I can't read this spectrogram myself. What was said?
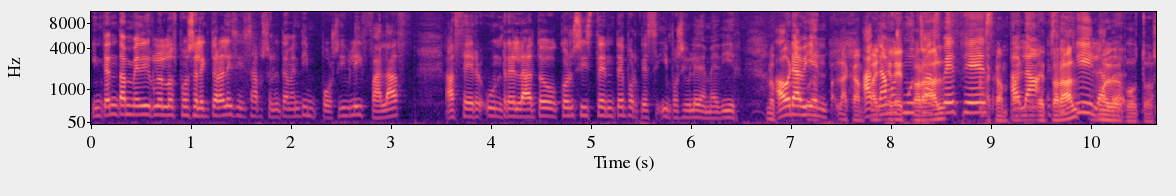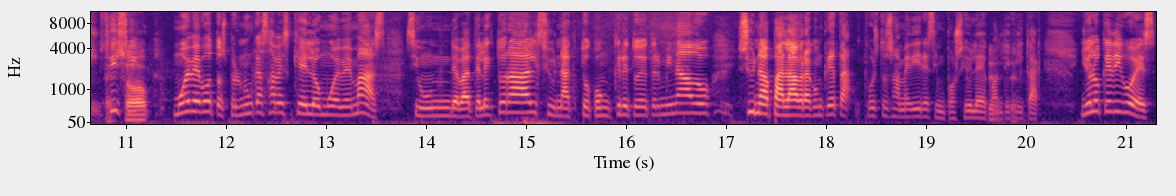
intentan medirlo en los postelectorales y es absolutamente imposible y falaz hacer un relato consistente porque es imposible de medir. Ahora bien, hablamos muchas veces... La campaña electoral mueve votos. Sí, sí, mueve votos, pero nunca sabes qué lo mueve más, si un debate electoral, si un acto concreto determinado, si una palabra concreta, puestos a medir es imposible de cuantificar. Yo lo que digo es,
